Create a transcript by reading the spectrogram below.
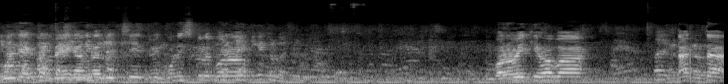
তোমাকে একটা ব্যাগ আমরা দিচ্ছি। তুমি কোন স্কুলে পড়ো? বড় হয়ে কি হবা? ডাক্তার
